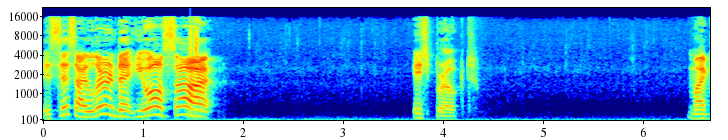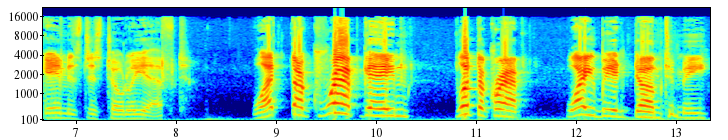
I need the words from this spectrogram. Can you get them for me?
It says I learned it. You all saw it. It's broke. My game is just totally effed. What the crap, game? What the crap? Why are you being dumb to me?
